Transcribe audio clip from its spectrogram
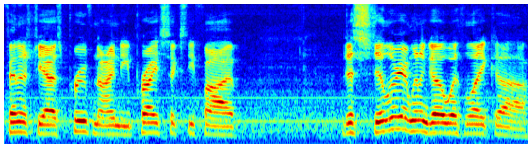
Finished, yes. Proof 90. Price 65. Distillery, I'm going to go with like, uh...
